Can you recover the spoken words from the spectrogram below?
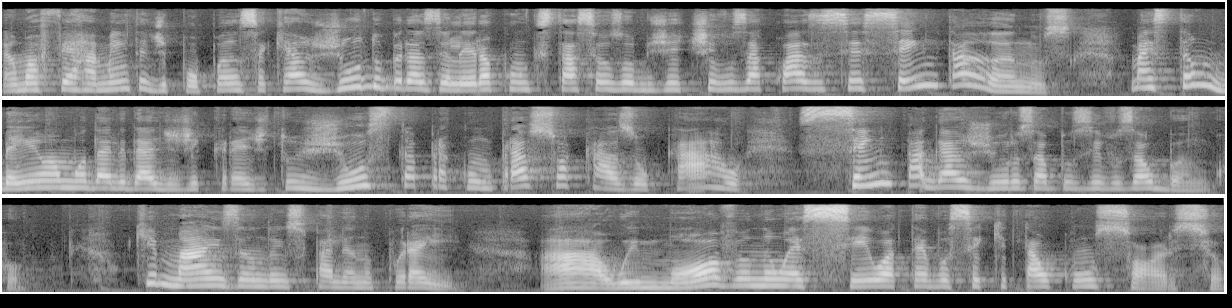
É uma ferramenta de poupança que ajuda o brasileiro a conquistar seus objetivos há quase 60 anos, mas também é uma modalidade de crédito justa para comprar sua casa ou carro sem pagar juros abusivos ao banco. O que mais andam espalhando por aí? Ah, o imóvel não é seu até você quitar o consórcio.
